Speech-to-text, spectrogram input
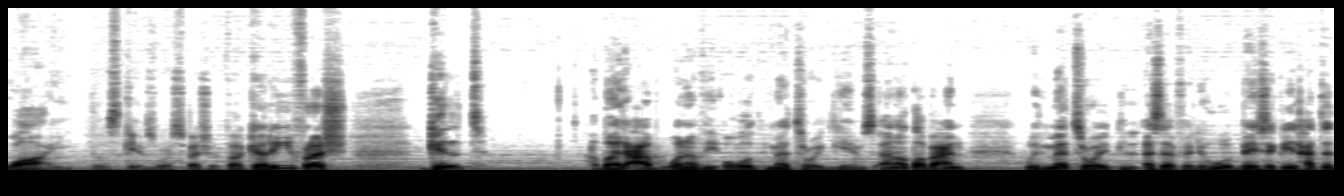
why those games were special فكريفرش قلت ابغى العب one of the old Metroid games انا طبعا with Metroid للاسف اللي هو basically حتى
